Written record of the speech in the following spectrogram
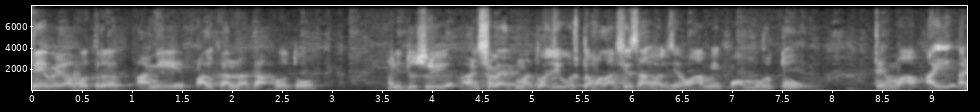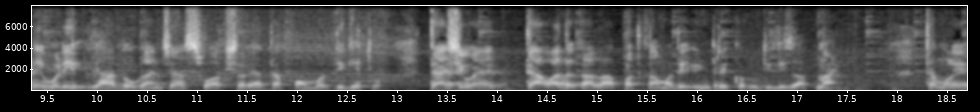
ते वेळापत्रक आम्ही पालकांना दाखवतो. आणि दुसरी आणि सगळ्यात महत्त्वाची गोष्ट मला अशी सांगावी जेव्हा आम्ही फॉर्म भरतो तेव्हा आई आणि वडील ह्या दोघांच्या स्वाक्षऱ्या त्या फॉर्मवरती घेतो. त्याशिवाय त्या वादकाला पथकामध्ये एंट्री करू दिली जात नाही. त्यामुळे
